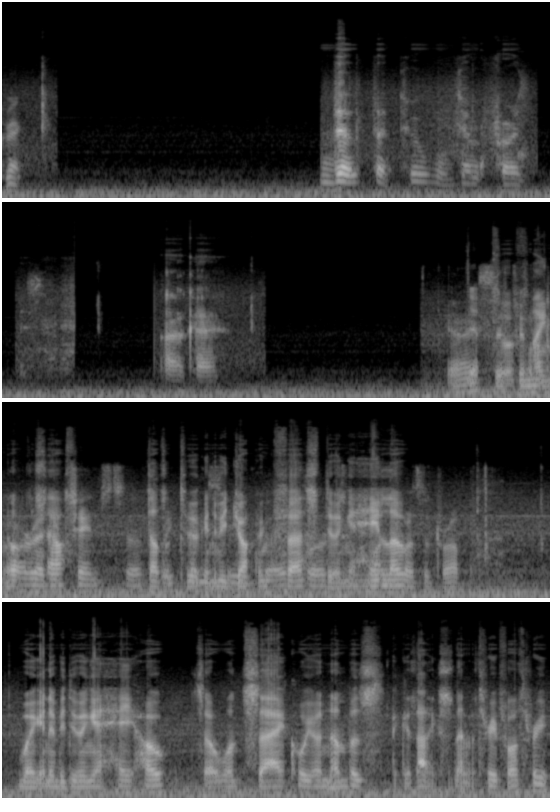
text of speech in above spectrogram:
Correct. Delta 2 will jump first. Okay. Yeah, Yep, so so if you're flying not north already south, to Delta 2 are going to be dropping first, doing a halo. for drop. We're going to be doing a HAHO, so once I call your numbers, because Alex is number 343,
